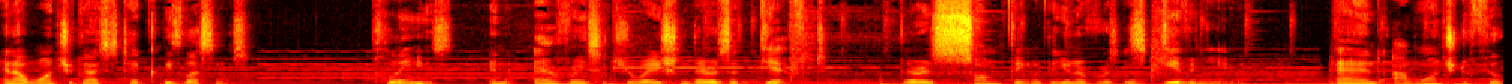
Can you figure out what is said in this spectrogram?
And I want you guys to take these lessons. Please, in every situation, there is a gift. There is something that the universe is giving you. And I want you to feel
